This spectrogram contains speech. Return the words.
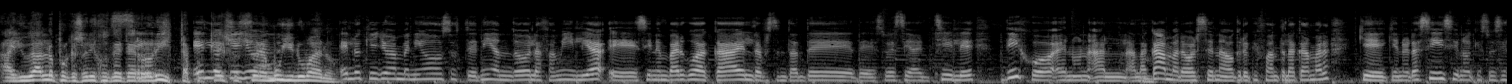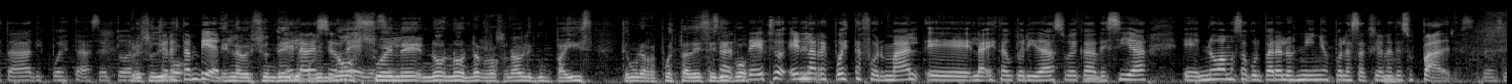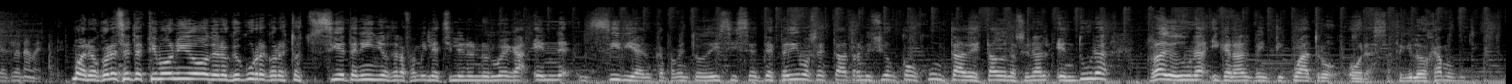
ayudarlos porque son hijos de terroristas, porque eso suena muy inhumano. Es lo que ellos han venido sosteniendo, la familia. Eh, sin embargo, acá el representante de Suecia en Chile dijo en un, a la mm. Cámara o al Senado, creo que fue ante la Cámara, que, que no era así, sino que Suecia estaba dispuesta a hacer todas las cuestiones también. Es la versión de ellos, porque no suele, no, no es razonable que un país tenga una respuesta de ese tipo. De hecho, en la eh, respuesta formal, eh, esta autoridad sueca mm. decía, no vamos a culpar a los niños por las acciones de sus padres, lo decía claramente. Bueno, con ese testimonio de lo que ocurre con estos siete niños de la familia chilena en Noruega en Siria, en un campamento de ISIS, despedimos esta transmisión conjunta de Estado Nacional en Duna, Radio Duna y Canal 24 Horas. Hasta aquí lo dejamos. Muchísimas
